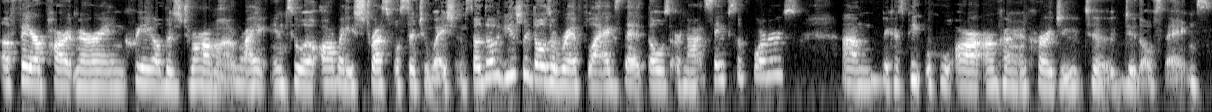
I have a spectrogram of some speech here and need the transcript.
affair partner and create all this drama, right, into an already stressful situation? So those, usually those are red flags that those are not safe supporters um, because people who are aren't going to encourage you to do those things.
